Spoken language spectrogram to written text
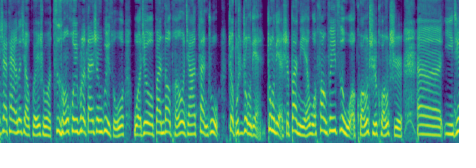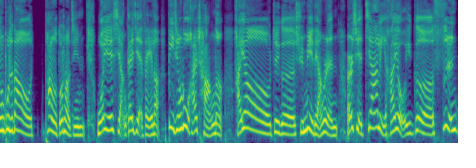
晒太阳的小葵说：“自从恢复了单身贵族，我就搬到朋友家暂住。这不是重点，重点是半年我放飞自我，狂吃狂吃，呃，已经不知道胖了多少斤。我也想该减肥了，毕竟路还长呢，还要这个寻觅良人，而且家里还有一个私人。”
